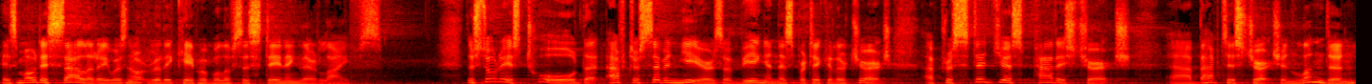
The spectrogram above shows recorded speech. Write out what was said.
his modest salary was not really capable of sustaining their lives. The story is told that after seven years of being in this particular church, a prestigious parish church uh, Baptist church in London,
